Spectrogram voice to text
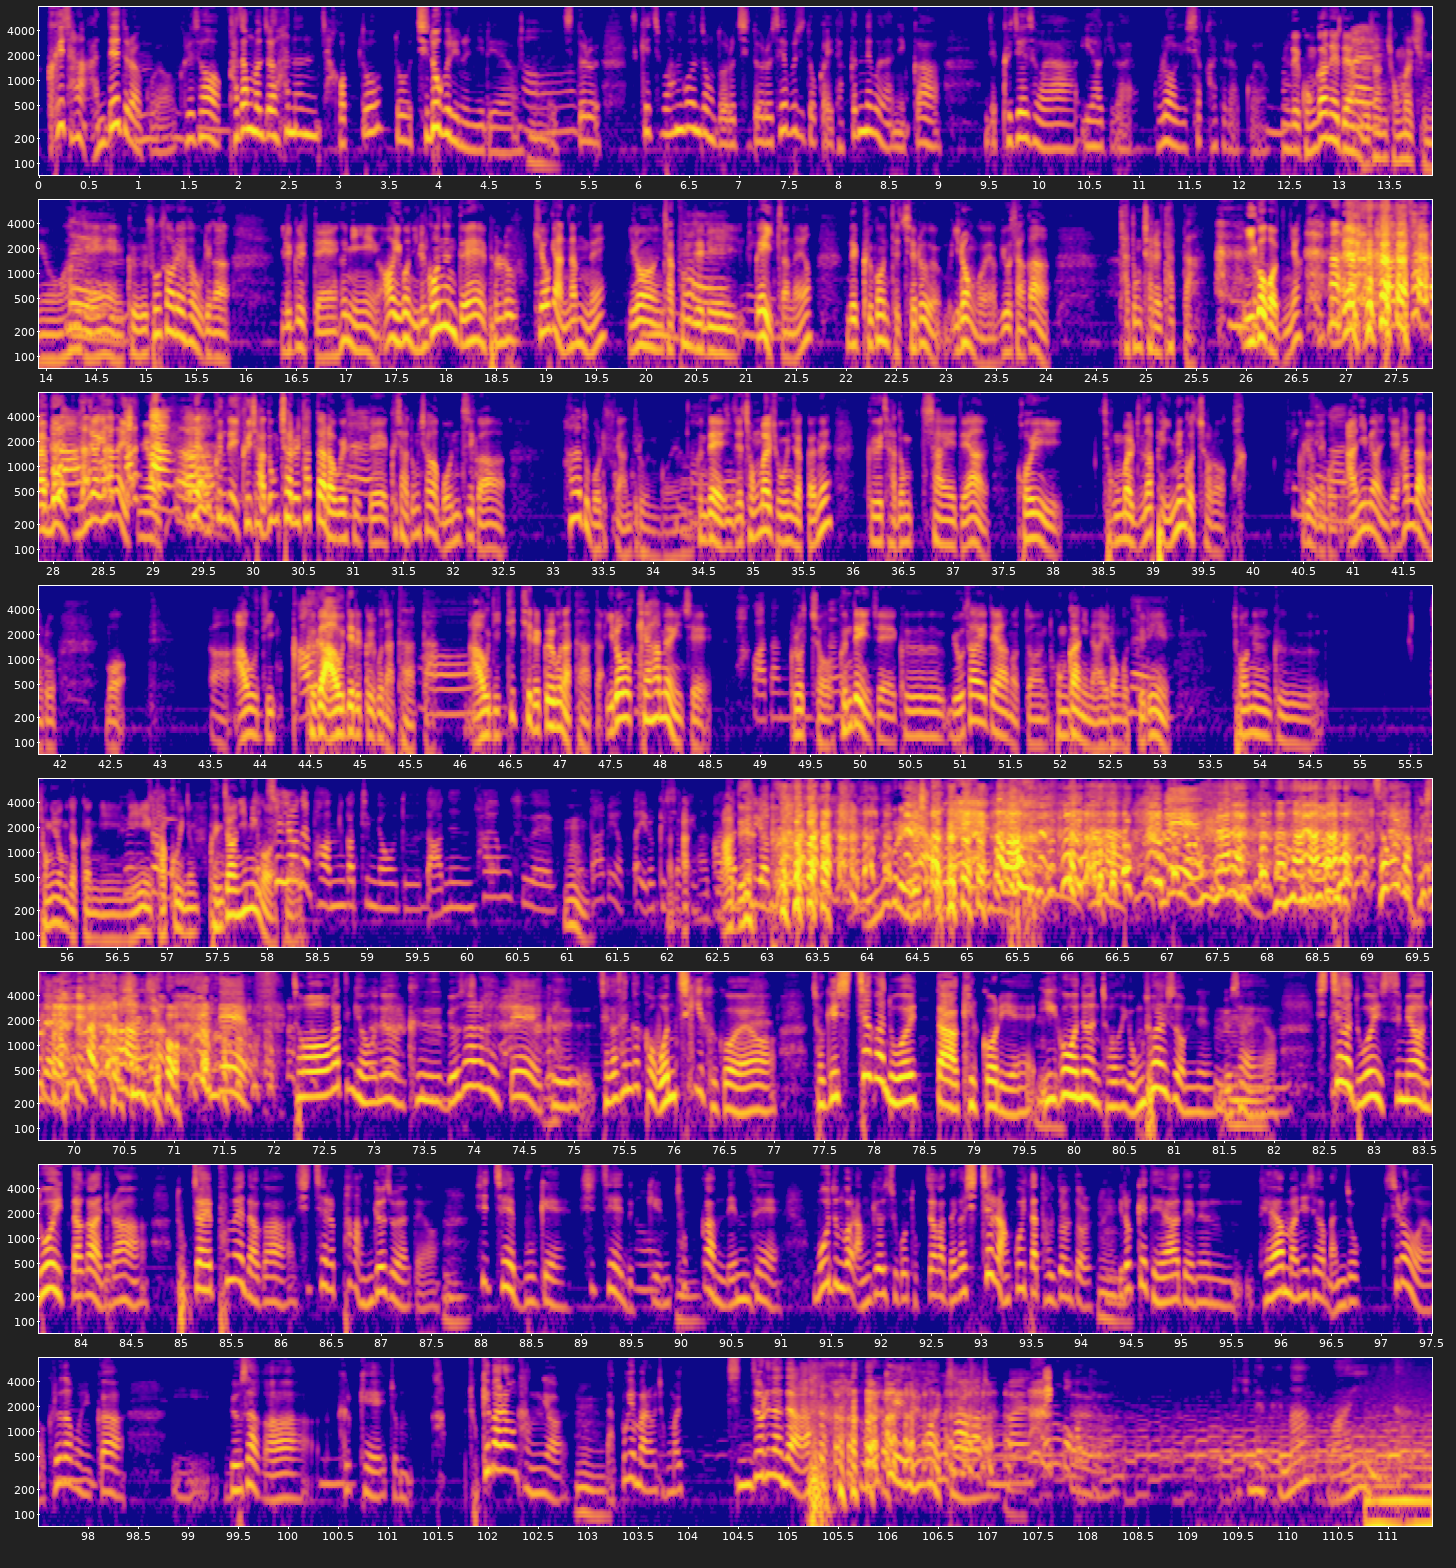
그게 잘 안 되더라고요. 그래서 가장 먼저 하는 작업도 또 지도 그리는 일이에요. 아. 지도를 스케치북 한 권 정도로 지도를 세부 지도까지 다 끝내고 나니까 이제 그제서야 이야기가 굴러가기 시작하더라고요. 근데 공간에 대한 네. 묘사는 정말 중요한 네. 게그 소설에서 우리가 읽을 때 흔히 아 이건 읽었는데 별로 기억이 안 남네 이런 음. 작품들이 네. 꽤 있잖아요. 근데 그건 대체로 이런 거예요. 묘사가 자동차를 탔다. 이거거든요. 근데 아니, 뭐 문장이 하나 있으면 탔다. 근데, 근데 그 자동차를 탔다라고 했을 네. 때그 자동차가 뭔지가 하나도 머릿속에 안 들어오는 거예요. 근데 이제 정말 좋은 작가는 그 자동차에 대한 거의 정말 눈앞에 있는 것처럼 확 그려내거든요. 아니면 이제 한 단어로 뭐 어, 아우디 그- 아우디. 그가 아우디를 끌고 나타났다. 어. 아우디 TT를 끌고 나타났다. 이렇게 하면 이제 확 와닿는. 그렇죠. 네. 근데 이제 그 묘사에 대한 어떤 공간이나 이런 것들이 네. 저는 그 정유정 작가님이 갖고 있는 굉장한 힘인 것 같아요. 7년의 밤 같은 경우도 나는 사형수의 뭐 음. 딸이었다 이렇게 시작해. 아, 아, 아들? 아들이었나? 이북으로 읽으셨다. 근데 성을 바꾸시다니. 심지어. 근데 저 같은 경우는 그 묘사를 할 때 그 제가 생각한 원칙이 그거예요. 저기 시체가 누워 있다 길거리에 이거는 저는 용서할 수 없는 묘사예요. 시체가 누워 있으면 누워 있다가 아니라 독자의 품에다가 시체를 팍 안겨줘야 돼요. 음. 시체의 무게, 시체의 느낌, 촉감, 냄새 모든 걸 안겨주고 독자가 내가 시체를 안고 있다 덜덜덜 음. 이렇게 돼야 되는 돼야만이 제가 만족스러워요. 그러다 보니까 이 묘사가 그렇게 좀 가- 좋게 말하면 강렬, 음. 나쁘게 말하면 정말 진절이 나다 뭐 이렇게 되는 것 묘사가 같아요. 정말 센 것 같아요. 기준의 테마 Y입니다.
